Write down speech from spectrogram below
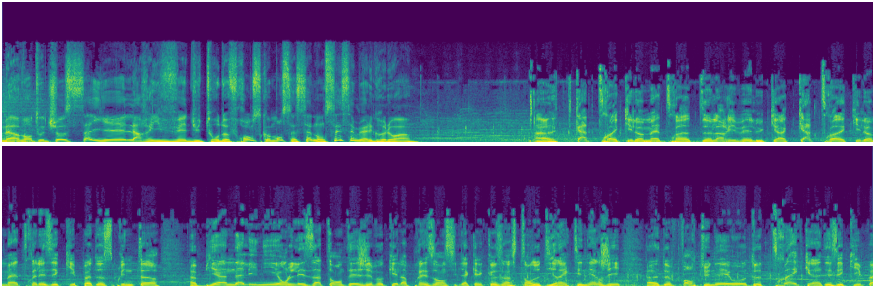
Mais avant toute chose, ça y est, l'arrivée du Tour de France commence à s'annoncer, Samuel Grulois. 4 km de l'arrivée, Lucas. 4 km. Les équipes de sprinteurs bien alignées. On les attendait. J'évoquais la présence il y a quelques instants de Direct Energy, euh, de Fortunéo, de Trek, des équipes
